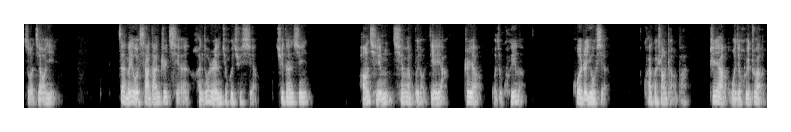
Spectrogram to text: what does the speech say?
做交易，在没有下单之前，很多人就会去想、去担心，行情千万不要跌呀，这样我就亏了；或者又想，快快上涨吧，这样我就会赚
